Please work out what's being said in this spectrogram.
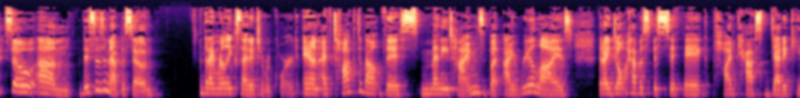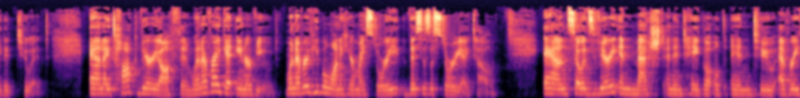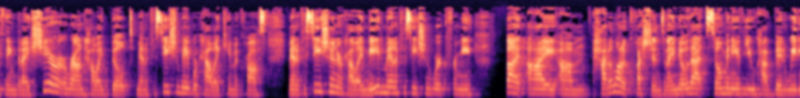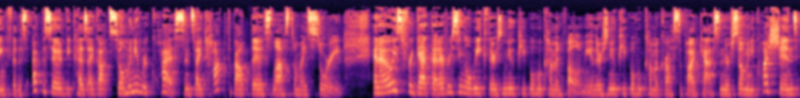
so, um, this is an episode that I'm really excited to record. And I've talked about this many times, but I realized that I don't have a specific podcast dedicated to it. And I talk very often whenever I get interviewed, whenever people want to hear my story, this is a story I tell. And so it's very enmeshed and entangled into everything that I share around how I built Manifestation Babe or how I came across manifestation or how I made manifestation work for me. But I um, had a lot of questions, and I know that so many of you have been waiting for this episode because I got so many requests since I talked about this last on my story. And I always forget that every single week there's new people who come and follow me, and there's new people who come across the podcast, and there's so many questions.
